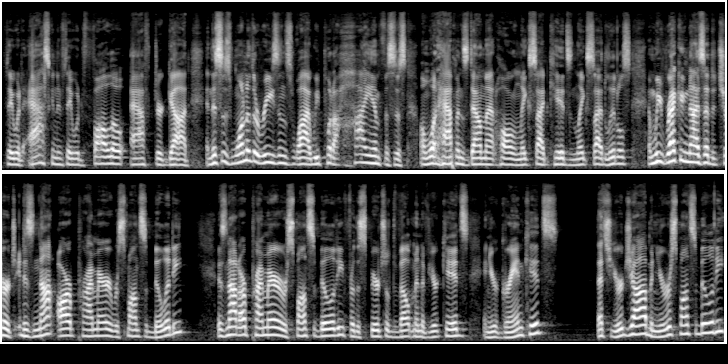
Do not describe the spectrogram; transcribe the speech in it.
if they would ask and if they would follow after God. And this is one of the reasons why we put a high emphasis on what happens down that hall in Lakeside Kids and Lakeside Littles. And we recognize at a church it is not our primary responsibility. It is not our primary responsibility for the spiritual development of your kids and your grandkids. That's your job and your responsibility.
